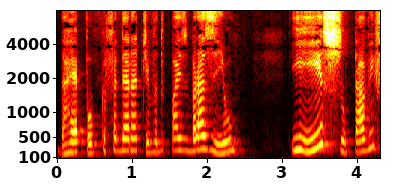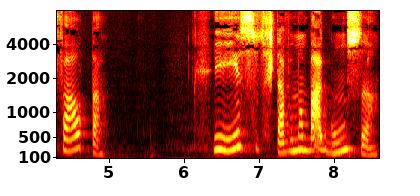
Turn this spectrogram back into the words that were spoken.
da República Federativa do País Brasil. E isso estava em falta. E isso estava uma bagunça.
